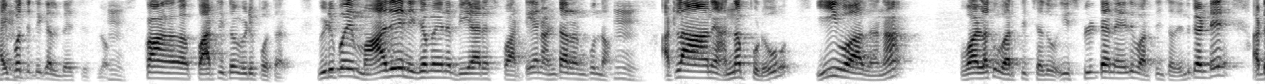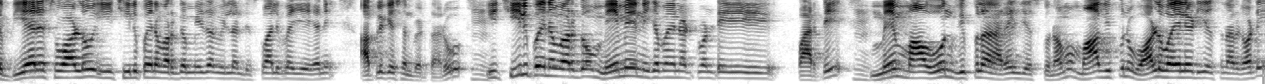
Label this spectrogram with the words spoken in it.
హైపోథెటికల్ బేసిస్లో పార్టీతో విడిపోతారు. విడిపోయి మాదే నిజమైన బీఆర్ఎస్ పార్టీ అని అంటారు అనుకుందాం ఉమ్. అట్లా అని అన్నప్పుడు ఈ వాదన వాళ్ళకు వర్తించదు. ఈ స్ప్లిట్ అనేది వర్తించదు. ఎందుకంటే అటు బీఆర్ఎస్ వాళ్ళు ఈ చీలిపోయిన వర్గం మీద వీళ్ళని డిస్క్వాలిఫై చేయని అప్లికేషన్ పెడతారు. ఈ చీలిపోయిన వర్గం మేమే నిజమైనటువంటి పార్టీ. మేము మా ఓన్ విప్లను అరేంజ్ చేసుకున్నాము. మా విప్ను వాళ్ళు వైలేట్ చేస్తున్నారు కాబట్టి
